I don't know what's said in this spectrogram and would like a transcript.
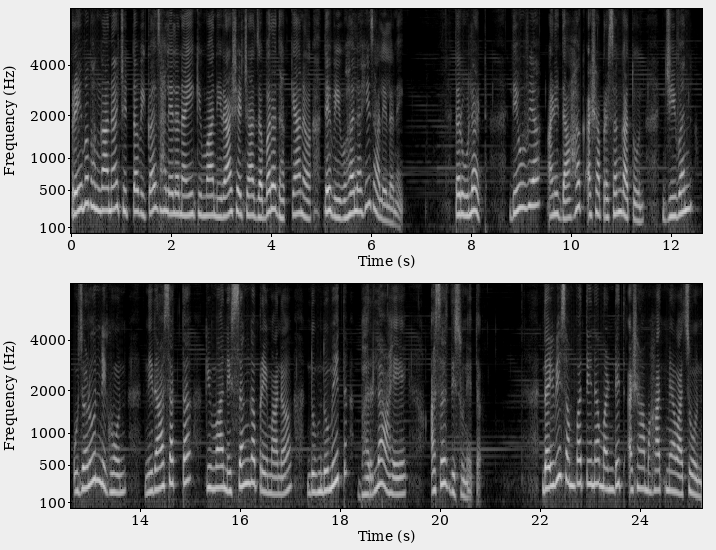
प्रेमभंगानं चित्त विकल झालेलं नाही किंवा निराशेच्या जबर धक्क्यानं ते विव्हलही झालेलं नाही. तर उलट दिव्य आणि दाहक अशा प्रसंगातून जीवन उजळून निघून निरासक्त किंवा निसंग प्रेमानं दुमदुमीत भरलं आहे असंच दिसून येतं. दैवी संपत्तीनं मंडित अशा महात्म्या वाचून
